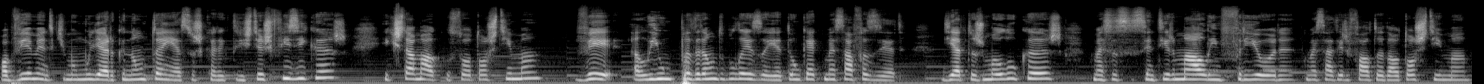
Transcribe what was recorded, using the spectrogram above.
Obviamente que uma mulher que não tem essas características físicas e que está mal com a sua autoestima vê ali um padrão de beleza e então o que é que começa a fazer? Dietas malucas, começa a se sentir mal, inferior, começa a ter falta de autoestima,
